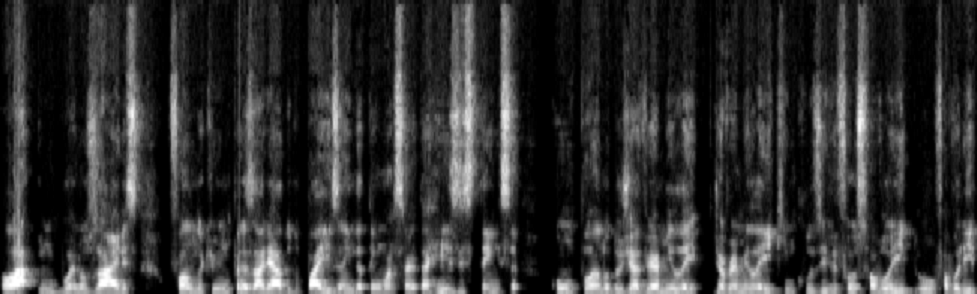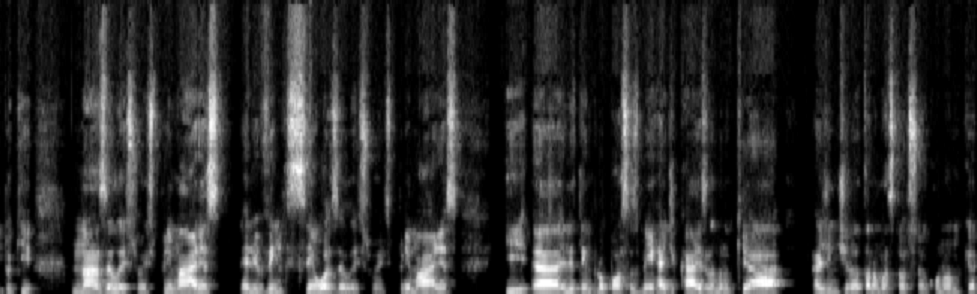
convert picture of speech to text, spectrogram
lá em Buenos Aires, falando que o empresariado do país ainda tem uma certa resistência com o plano do Javier Milei. Javier Milei, que inclusive foi favorito, o favorito aqui nas eleições primárias, ele venceu as eleições primárias e uh, ele tem propostas bem radicais. Lembrando que a a Argentina está numa situação econômica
